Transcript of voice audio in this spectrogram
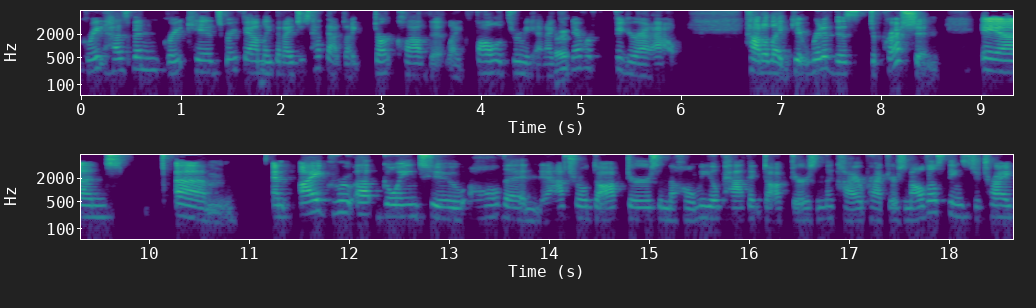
great husband, great kids, great family, but I just had that like dark cloud that like followed through me and I could never figure it out how to like get rid of this depression. And um and I grew up going to all the natural doctors and the homeopathic doctors and the chiropractors and all those things to try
